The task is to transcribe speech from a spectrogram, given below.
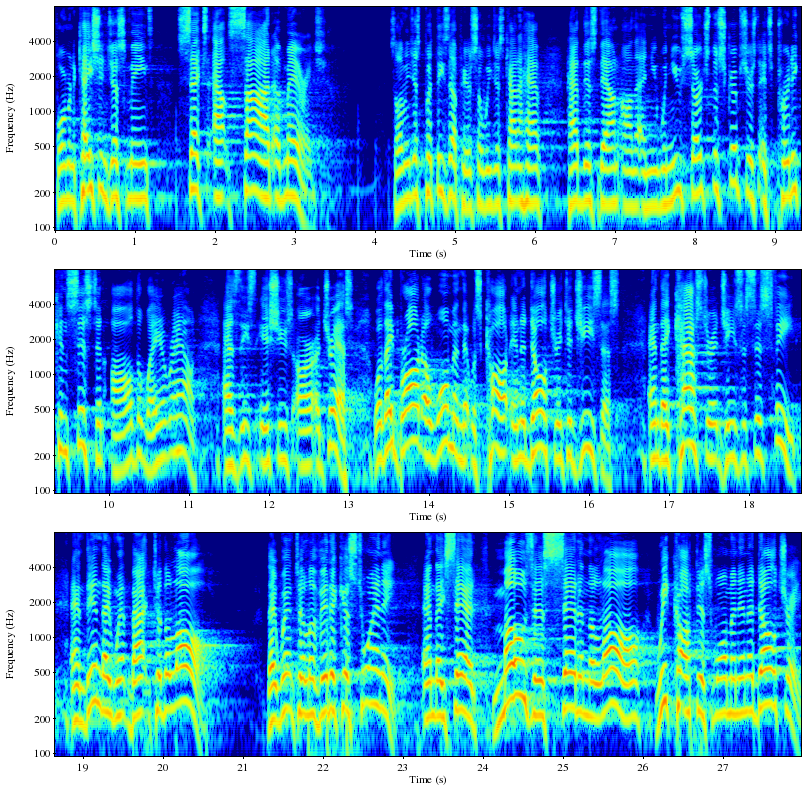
Fornication just means sex outside of marriage. So let me just put these up here so we just kind of have, have this down on that. And you, when you search the scriptures, it's pretty consistent all the way around as these issues are addressed. Well, they brought a woman that was caught in adultery to Jesus and they cast her at Jesus' feet. And then they went back to the law. They went to Leviticus 20 and they said, Moses said in the law, we caught this woman in adultery.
